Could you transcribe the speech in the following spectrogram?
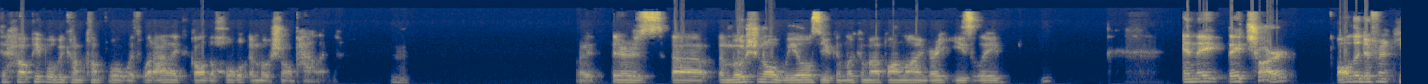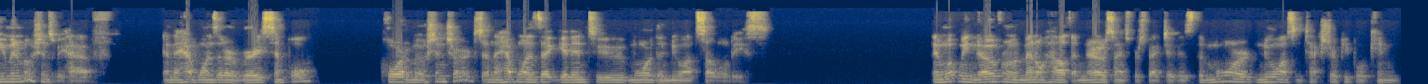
to help people become comfortable with what I like to call the whole emotional palette. Mm. Right? There's uh, emotional wheels. You can look them up online very easily, and they they chart all the different human emotions we have, and they have ones that are very simple core emotion charts, and they have ones that get into more of the nuanced subtleties. And what we know from a mental health and neuroscience perspective is the more nuance and texture people can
